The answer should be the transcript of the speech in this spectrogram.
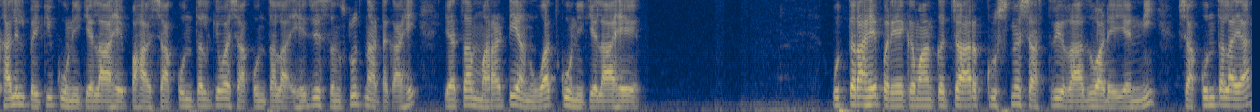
खालीलपैकी कोणी केला आहे? पहा शाकुंतल किंवा शाकुंतला हे जे संस्कृत नाटक आहे याचा मराठी अनुवाद कोणी केला आहे? उत्तर आहे पर्याय क्रमांक चार कृष्णशास्त्री राजवाडे यांनी शाकुंतला या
